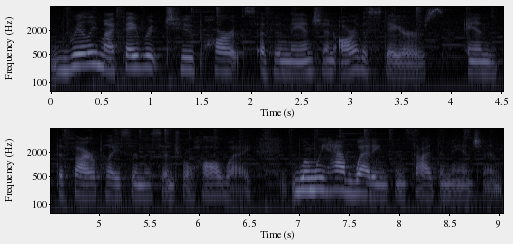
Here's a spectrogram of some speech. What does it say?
Really, my favorite two parts of the mansion are the stairs and the fireplace in the central hallway. When we have weddings inside the mansion,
